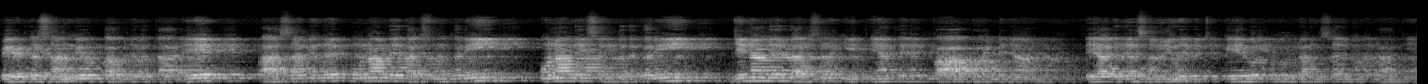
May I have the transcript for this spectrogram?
ਭੇਟ ਦਸਾਂਗੇ ਉਹ ਕਬਜ ਤਾਰੇ ਪਾਤਸ਼ਾਹ ਕਹਿੰਦੇ ਉਹਨਾਂ ਦੇ ਦਰਸ਼ਨ ਕਰੀ, ਉਹਨਾਂ ਦੀ ਸੰਗਤ ਕਰੀ, ਜਿਨ੍ਹਾਂ ਦੇ ਦਰਸ਼ਨ ਕੀਤਿਆਂ ਤੇਰੇ ਪਾਪ ਮਿਟ ਜਾਣ। ਤੇ ਅੱਜ ਦੇ ਸਮੇਂ ਦੇ ਵਿੱਚ ਕੇਵਲ ਗੁਰੂ ਗ੍ਰੰਥ ਸਾਹਿਬ ਮਹਾਰਾਜ ਜੀ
